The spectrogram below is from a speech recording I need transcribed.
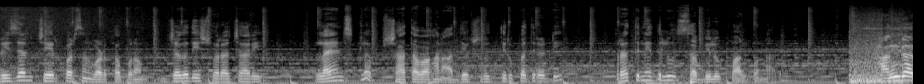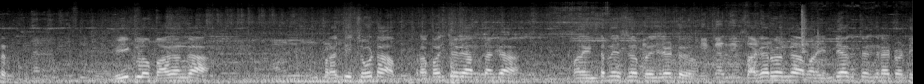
region chairperson Vadakapuram Jagadeeshwarachari Lions Club Shatavahana అధ్యక్షులు తిరుపతి రెడ్డి ప్రతినిధులు సభ్యులు పాల్గొన్నారు. హంగర్ వీక్లో భాగంగా ప్రతి చోట ప్రపంచవ్యాప్తంగా మన ఇంటర్నేషనల్ ప్రెసిడెంట్ సగర్వంగా మన ఇండియాకు చెందినటువంటి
